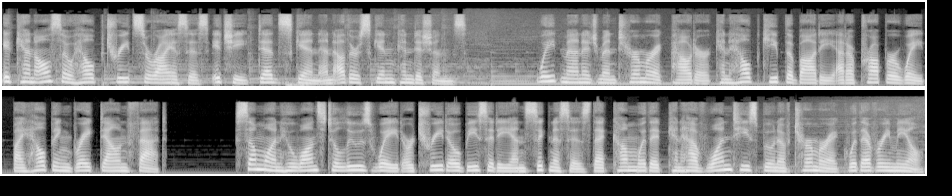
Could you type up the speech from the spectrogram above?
It can also help treat psoriasis, itchy, dead skin and other skin conditions. Weight management Turmeric powder can help keep the body at a proper weight by helping break down fat. Someone who wants to lose weight or treat obesity and sicknesses that come with it can have 1 teaspoon of turmeric with every meal.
